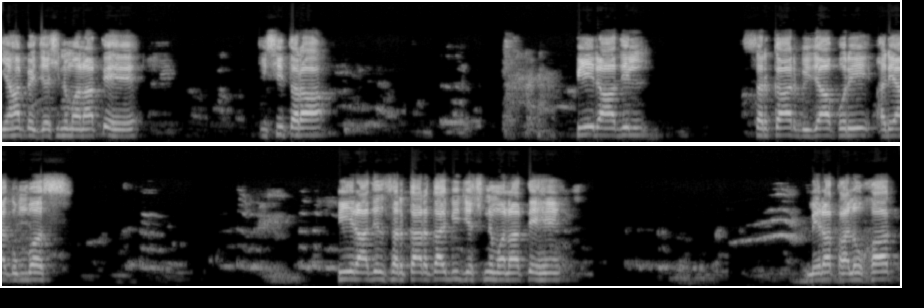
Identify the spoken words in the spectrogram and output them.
यहाँ पे जश्न मनाते हैं। इसी तरह पीर आदिल सरकार बीजापुरी हरिया गुम्बस पीर आदिल सरकार का भी जश्न मनाते हैं। मेरा ताल्लुकात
